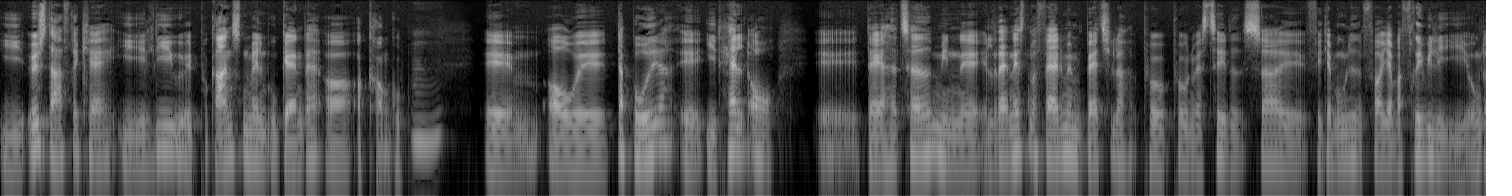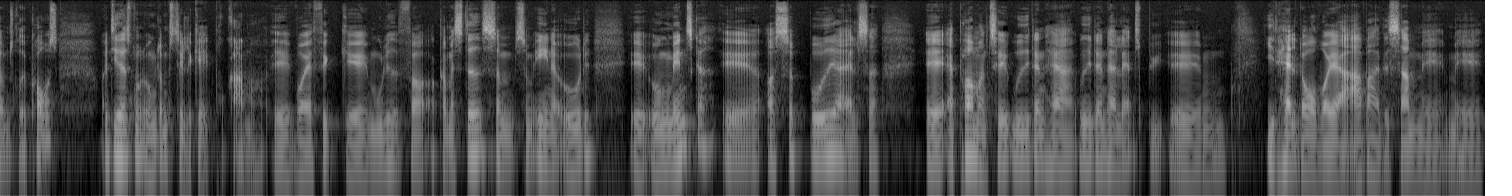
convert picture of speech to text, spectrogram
i Østafrika, i lige på grænsen mellem Uganda og, og Kongo. Mm-hmm. Øhm, og øh, der boede jeg øh, i et halvt år, øh, Øh, da jeg havde taget min, øh, eller da jeg næsten var færdig med min bachelor på, på universitetet, så øh, fik jeg mulighed for, at jeg var frivillig i Ungdoms Røde Kors, og de havde sådan nogle ungdomsdelegatprogrammer, øh, hvor jeg fik øh, mulighed for at komme afsted som, som en af otte øh, unge mennesker, øh, og så boede jeg altså øh, af Pommern til ude i den her, ude i den her landsby øh, i et halvt år, hvor jeg arbejdede sammen med, med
